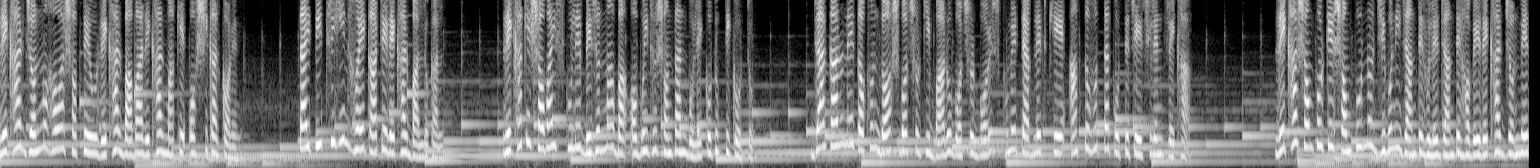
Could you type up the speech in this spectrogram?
রেখার জন্ম হওয়া সত্ত্বেও রেখার বাবা রেখার মাকে অস্বীকার করেন। তাই পিতৃহীন হয়ে কাটে রেখার বাল্যকাল। রেখাকে সবাই স্কুলে বেজন্মা বা অবৈধ সন্তান বলে কটুক্তি করত। যার কারণে তখন দশ বছর কি বারো বছর বয়স ঘুমের ট্যাবলেট খেয়ে আত্মহত্যা করতে চেয়েছিলেন রেখা। রেখা সম্পর্কে সম্পূর্ণ জীবনী জানতে হলে জানতে হবে রেখার জন্মের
